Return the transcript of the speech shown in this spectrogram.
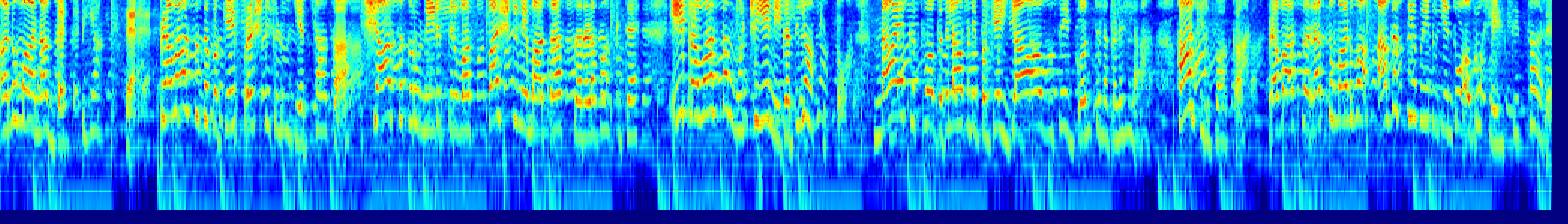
ಅನುಮಾನ ಗಟ್ಟಿಯಾಗ್ತಿದೆ. ಪ್ರವಾಸದ ಬಗ್ಗೆ ಪ್ರಶ್ನೆಗಳು ಎದ್ದಾಗ ಶಾಸಕರು ನೀಡುತ್ತಿರುವ ಸ್ಪಷ್ಟನೆ ಮಾತ್ರ ಸರಳವಾಗಿದೆ. ಈ ಪ್ರವಾಸ ಮುಂಚೆಯೇ ನಿಗದಿಯಾಗಿತ್ತು. ನಾಯಕತ್ವ ಬದಲಾವಣೆ ಬಗ್ಗೆ ಯಾವುದೇ ಗೊಂದಲಗಳಿಲ್ಲ. ಹಾಗಿರುವಾಗ ಪ್ರವಾಸ ರದ್ದು ಮಾಡುವ ಅಗತ್ಯವೇನು ಎಂದು ಅವರು ಹೇಳ್ತಿದ್ದಾರೆ.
